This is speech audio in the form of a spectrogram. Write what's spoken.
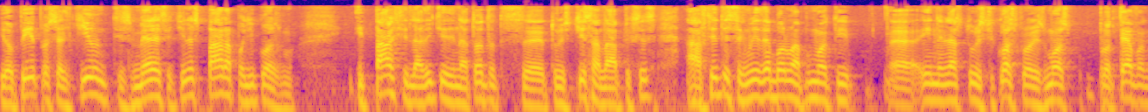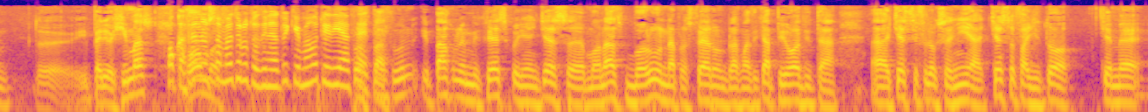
οι οποίοι προσελκύουν τις μέρες εκείνες πάρα πολύ κόσμο. Υπάρχει δηλαδή και η δυνατότητα της ε, τουριστικής ανάπτυξης. Αυτή τη στιγμή δεν μπορούμε να πούμε ότι ε, είναι ένας τουριστικός προορισμός πρωτεύον ε, η περιοχή μας. Ο καθένας στο μέτρο του δυνατού και με ό,τι διαθέτει. Προσπαθούν. Υπάρχουν μικρές οικογενειακέ ε, μονάδες που μπορούν να προσφέρουν πραγματικά ποιότητα ε, και στη φιλοξενία και στο φαγητό και με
